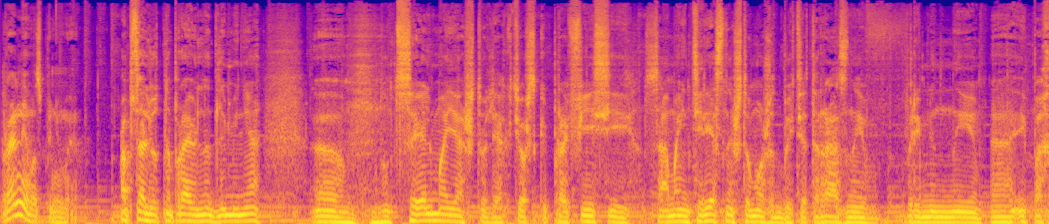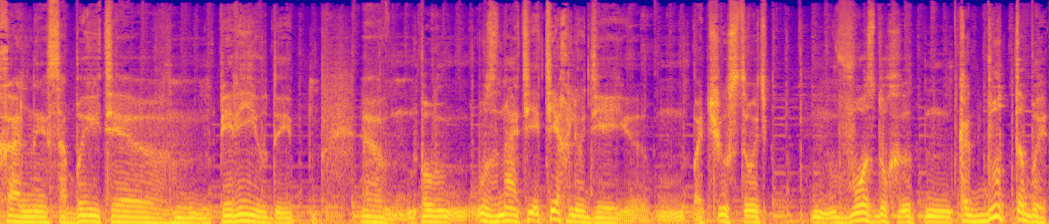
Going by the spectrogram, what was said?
Правильно я вас понимаю? Абсолютно правильно для меня. Э, ну, цель моя, что ли, актерской профессии. Самое интересное, что может быть, это разные временные, э, эпохальные события, периоды. Э, узнать тех людей, э, почувствовать воздух, э, как будто бы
